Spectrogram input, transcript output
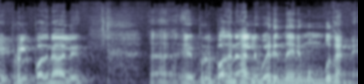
ഏപ്രിൽ പതിനാല് ഏപ്രിൽ പതിനാലിന് വരുന്നതിന് മുമ്പ് തന്നെ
